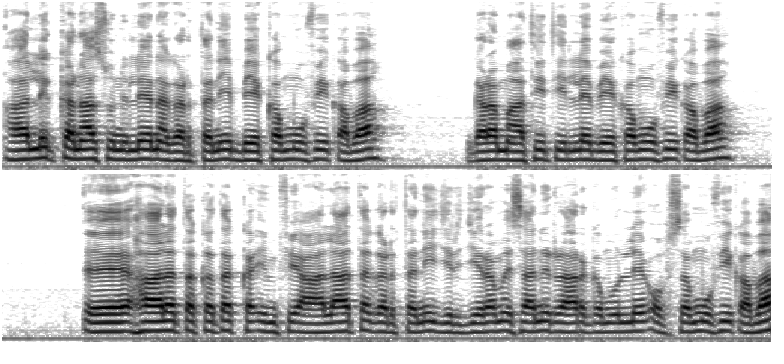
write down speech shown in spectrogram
haalli akkanaa sun illee agartanii beekamuufii qaba gara maatiiti illee beekamuufii qaba haala takka takka inficaalaata gartanii jirjiirama isaanirraa argamullee obsamuufii qaba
